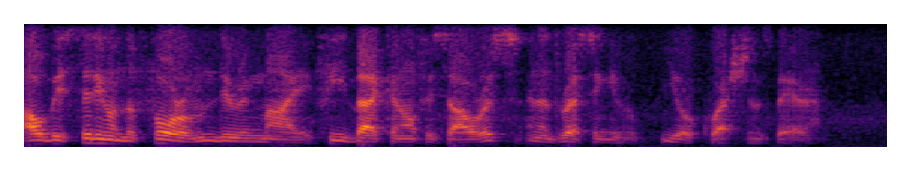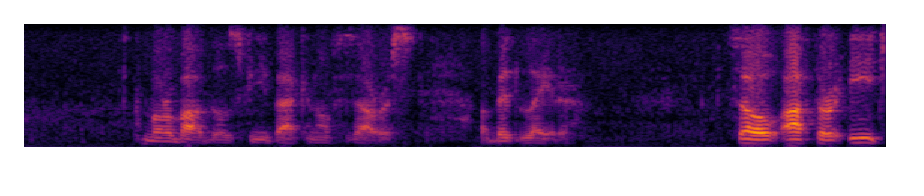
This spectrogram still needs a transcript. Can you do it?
I'll be sitting on the forum during my feedback and office hours and addressing your questions there. More about those feedback and office hours a bit later. So after each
